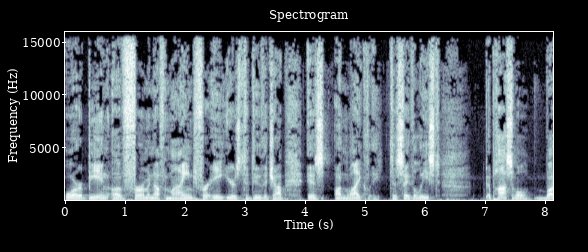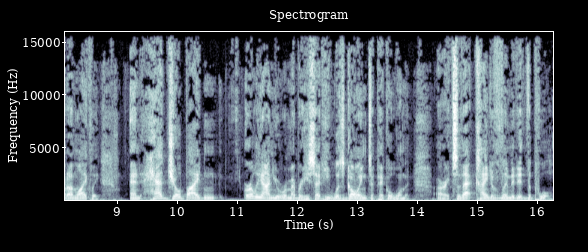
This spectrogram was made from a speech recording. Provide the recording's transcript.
or being of firm enough mind for eight years to do the job is unlikely, to say the least. Possible, but unlikely. And had Joe Biden early on, you'll remember he said he was going to pick a woman. All right, so that kind of limited the pool.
